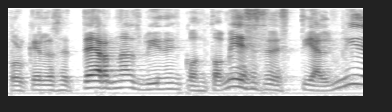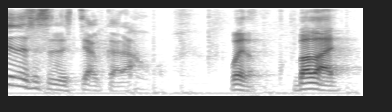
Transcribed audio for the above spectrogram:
porque los Eternals vienen con todo. Miren ese celestial, miren ese celestial carajo. Bueno, bye bye.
